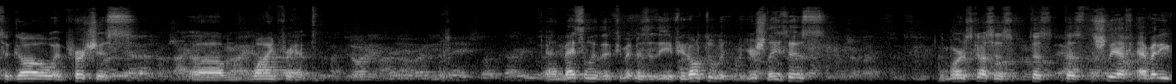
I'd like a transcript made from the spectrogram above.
to go and purchase um, wine for him. And basically, the commitment is that if you don't do what your shlichus, the more discusses does does the shliach have any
